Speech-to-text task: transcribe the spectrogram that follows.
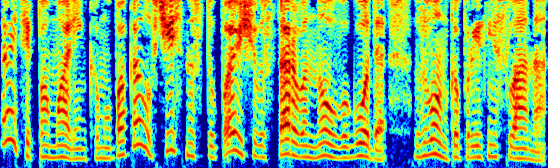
Давайте по маленькому бокалу в честь наступающего старого Нового года», — звонко произнесла она.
